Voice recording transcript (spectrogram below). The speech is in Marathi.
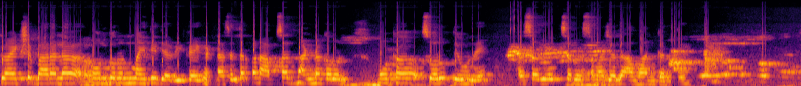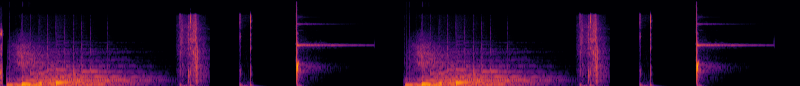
किंवा एकशे बाराला फोन करून माहिती द्यावी. काही घटना असेल तर पण आपसात भांडणं करून मोठं स्वरूप देऊ नये असं मी सर्व समाजाला आवाहन करते.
